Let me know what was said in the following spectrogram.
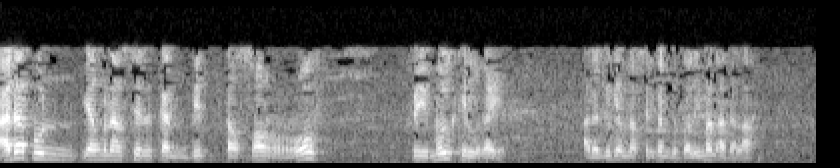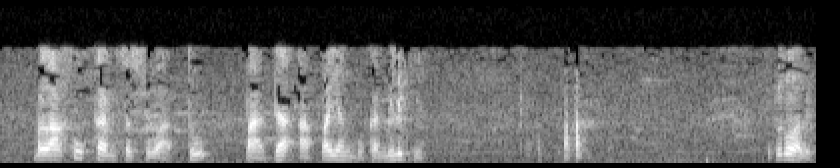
Adapun yang menafsirkan bit tasarruf fi mulkil ghair. Ada juga yang menafsirkan kedoliman adalah melakukan sesuatu pada apa yang bukan miliknya. Itu boleh.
